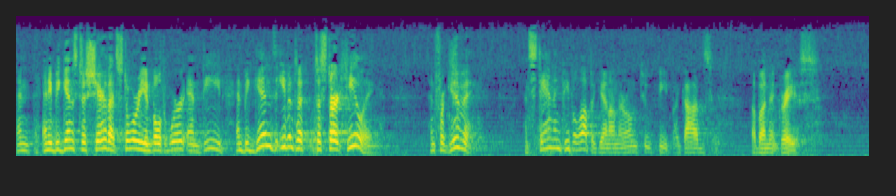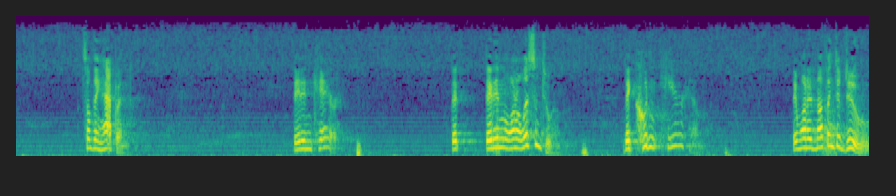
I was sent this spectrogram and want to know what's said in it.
And, and he begins to share that story in both word and deed, and begins even to, to start healing and forgiving and standing people up again on their own two feet by God's abundant grace. Something happened. They didn't care. That they didn't want to listen to him. They couldn't hear him. They wanted nothing to do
